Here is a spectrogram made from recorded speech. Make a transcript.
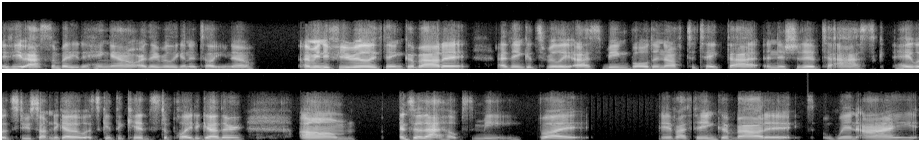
if you ask somebody to hang out, are they really going to tell you no? I mean, if you really think about it, I think it's really us being bold enough to take that initiative to ask, hey, let's do something together. Let's get the kids to play together. Um, and so that helps me. But if I think about it, when I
